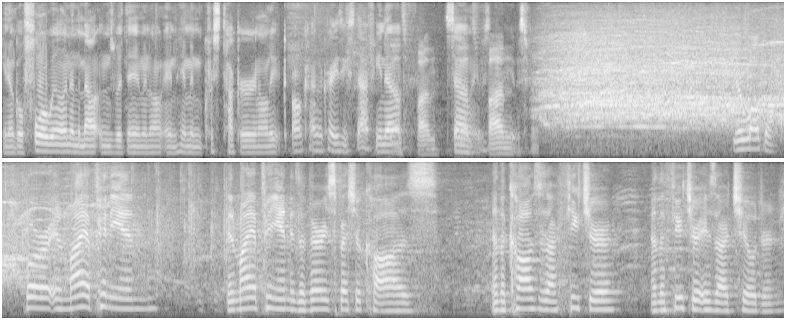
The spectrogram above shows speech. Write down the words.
you know, go four wheeling in the mountains with him, and all, and him and Chris Tucker and all the all kinds of crazy stuff, you know. Sounds fun. So Sounds it was fun. It was fun. You're welcome. For, in my opinion, in my opinion, is a very special cause, and the cause is our future, and the future is our children.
